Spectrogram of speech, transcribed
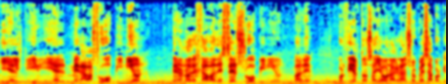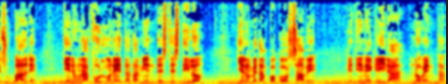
y él, me daba su opinión, pero no dejaba de ser su opinión, ¿vale? Por cierto, se ha llevado una gran sorpresa porque su padre tiene una furgoneta también de este estilo y el hombre tampoco sabe que tiene que ir a 90.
